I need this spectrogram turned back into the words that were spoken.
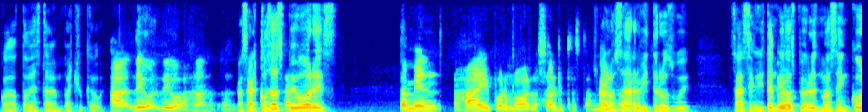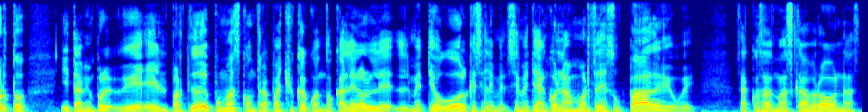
cuando todavía estaba en Pachuca, güey. Ah, digo, digo, ajá. O sea, cosas también, peores. También, ajá, y por ejemplo a los árbitros también. A los ¿no? árbitros, güey. O sea, se gritan Digo, cosas peores más en corto. Y también por el partido de Pumas contra Pachuca cuando Calero le, le metió gol, que se, le, se metían con la muerte de su padre, güey. O sea, cosas más cabronas.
